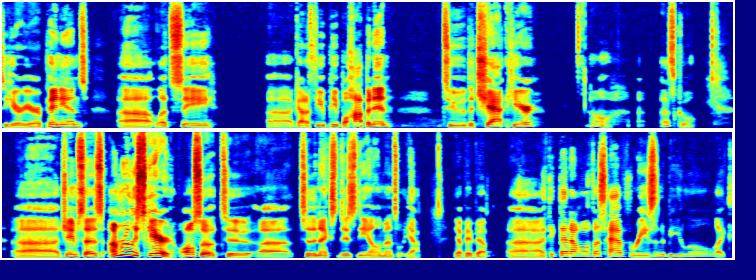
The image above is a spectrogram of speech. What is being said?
to hear your opinions. Uh, let's see. Uh, I got a few people hopping in to the chat here. Oh, that's cool. Uh, James says, "I'm really scared." Also to uh, to the next Disney Elemental. Yeah, yep, yep, yep. Uh, I think that all of us have reason to be a little like,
